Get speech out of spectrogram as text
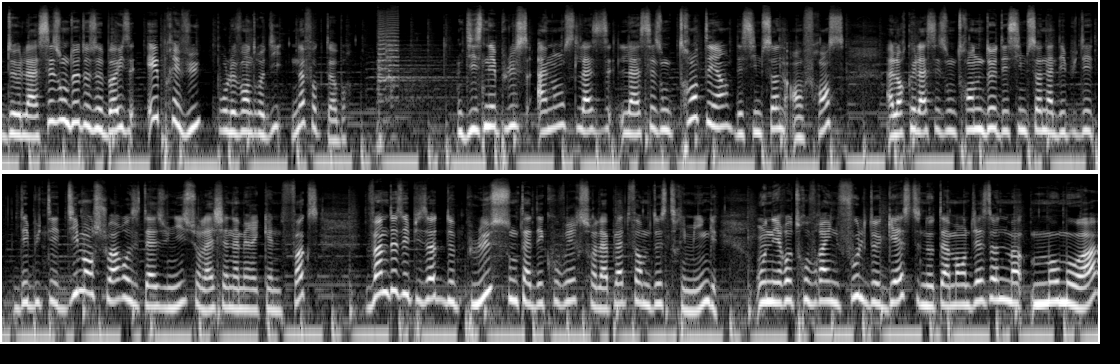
de la saison 2 de The Boys est prévue pour le vendredi 9 octobre. Disney Plus annonce la, saison 31 des Simpsons en France, alors que la saison 32 des Simpsons a débuté, dimanche soir aux États-Unis sur la chaîne américaine Fox. 22 épisodes de plus sont à découvrir sur la plateforme de streaming. On y retrouvera une foule de guests, notamment Jason Mo- Momoa,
